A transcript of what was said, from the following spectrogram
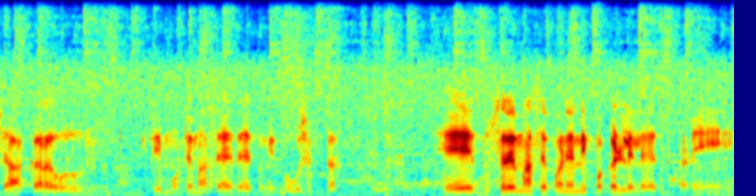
च्या आकारावरून किती मोठे मासे आहेत हे तुम्ही बघू शकता. हे दुसरे मासे पण यांनी पकडलेले आहेत आणि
